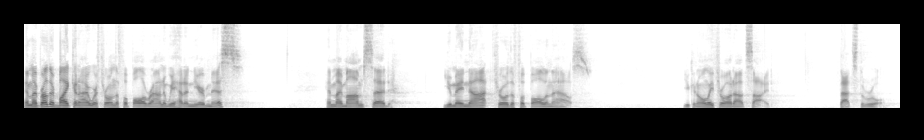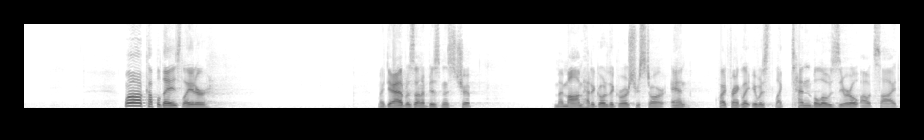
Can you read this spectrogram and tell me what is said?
And my brother Mike and I were throwing the football around, and we had a near miss. And my mom said, You may not throw the football in the house. You can only throw it outside. That's the rule. Well, a couple days later, my dad was on a business trip. My mom had to go to the grocery store, and quite frankly, it was like 10 below zero outside.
